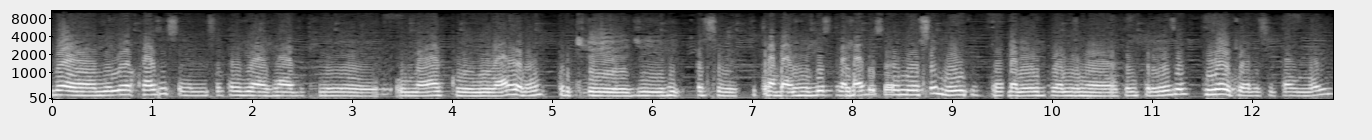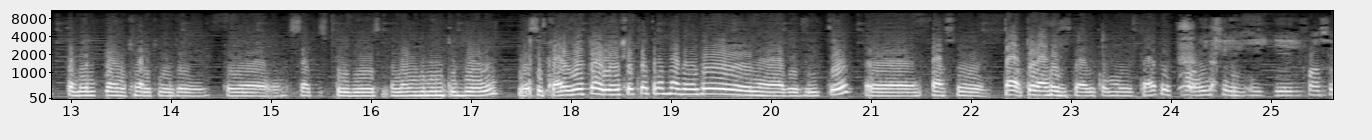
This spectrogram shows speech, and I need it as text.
Bom, no meu caso, assim, eu não sou tão viajado que o, Marco e o Léo, né? Porque de, assim, de trabalho registrado, esse é o meu segundo. Trabalhei oito anos na outra empresa. Não quero citar o nome, também não quero que ninguém tenha certa experiência não muito boa. Nesse caso, atualmente eu estou trabalhando na área de IT, é, faço, tá, tô lá registrado como bom, enfim, e, e faço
